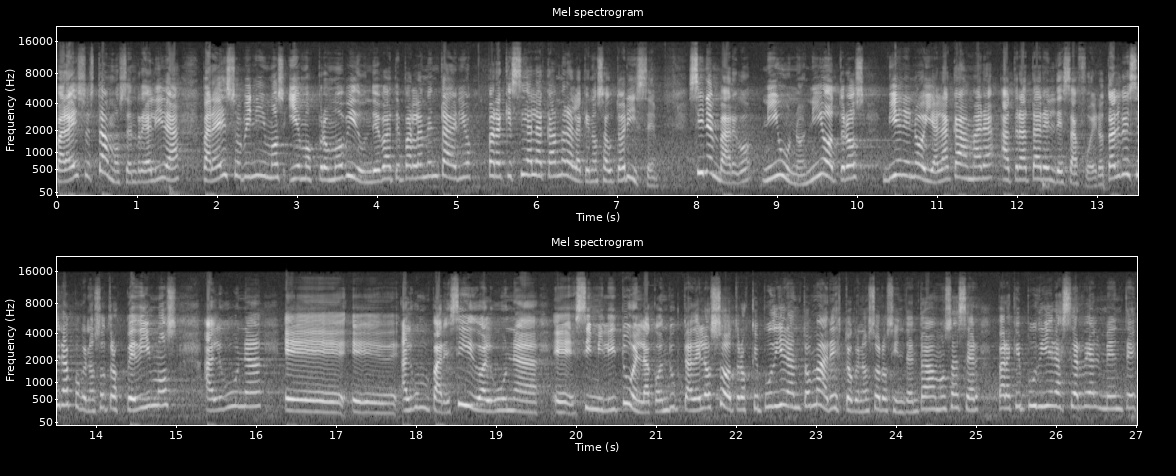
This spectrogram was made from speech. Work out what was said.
para eso estamos, en realidad, para eso vinimos y hemos promovido un debate parlamentario para que sea la Cámara la que nos autorice. Sin embargo, ni unos ni otros vienen hoy a la Cámara a tratar el desafuero. Tal vez será porque nosotros pedimos eh, eh, algún parecido, alguna eh, similitud en la conducta de los otros que pudieran tomar esto que nosotros intentábamos hacer para que pudiera ser realmente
